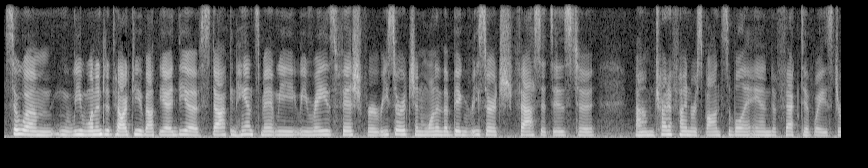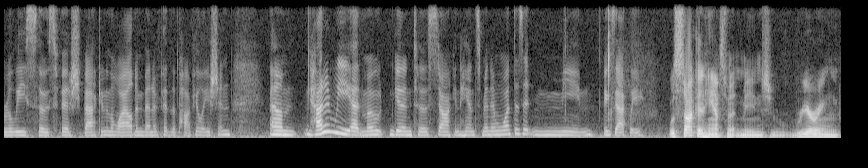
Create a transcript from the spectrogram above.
So um, we wanted to talk to you about the idea of stock enhancement. We we raise fish for research, and one of the big research facets is to um, try to find responsible and effective ways to release those fish back into the wild and benefit the population. Um, how did we at Mote get into stock enhancement, and what does it mean exactly? Well, stock enhancement means rearing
